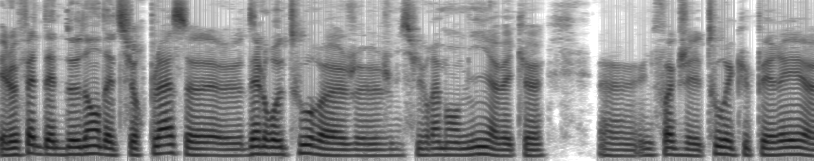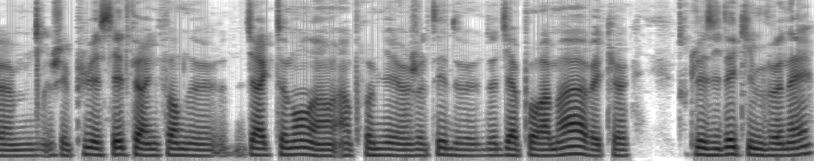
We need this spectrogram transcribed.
Et le fait d'être dedans, d'être sur place, dès le retour, je, je m'y suis vraiment mis avec une fois que j'ai tout récupéré, j'ai pu essayer de faire une forme de, directement un, premier jeté de, de diaporama avec les idées qui me venaient.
